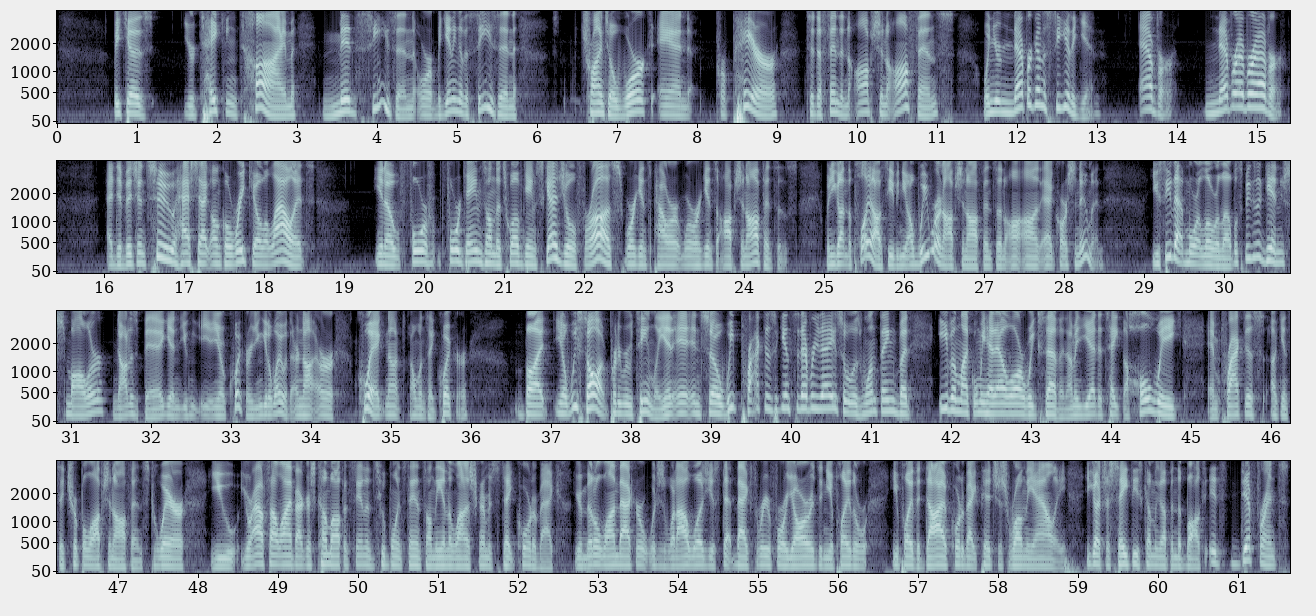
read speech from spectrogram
Because you're taking time mid season or beginning of the season trying to work and prepare to defend an option offense when you're never going to see it again. Ever. Never, ever, ever. At Division Two, hashtag Uncle Rico allow it. You know, four four games on the 12 game schedule for us were against power, were against option offenses. When you got in the playoffs, even you know, we were an option offense on, on at Carson Newman. You see that more at lower levels because again, you're smaller, not as big, and you can you know quicker. You can get away with it, or not, or quick. Not I wouldn't say quicker, but you know we saw it pretty routinely, and, and and so we practice against it every day. So it was one thing, but even like when we had LR week seven, I mean, you had to take the whole week and practice against a triple option offense to where you your outside linebackers come up and stand in the two point stance on the end of the line of scrimmage to take quarterback. Your middle linebacker, which is what I was, you step back three or four yards and you play the you play the dive quarterback pitch, just run the alley. You got your safeties coming up in the box. It's different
